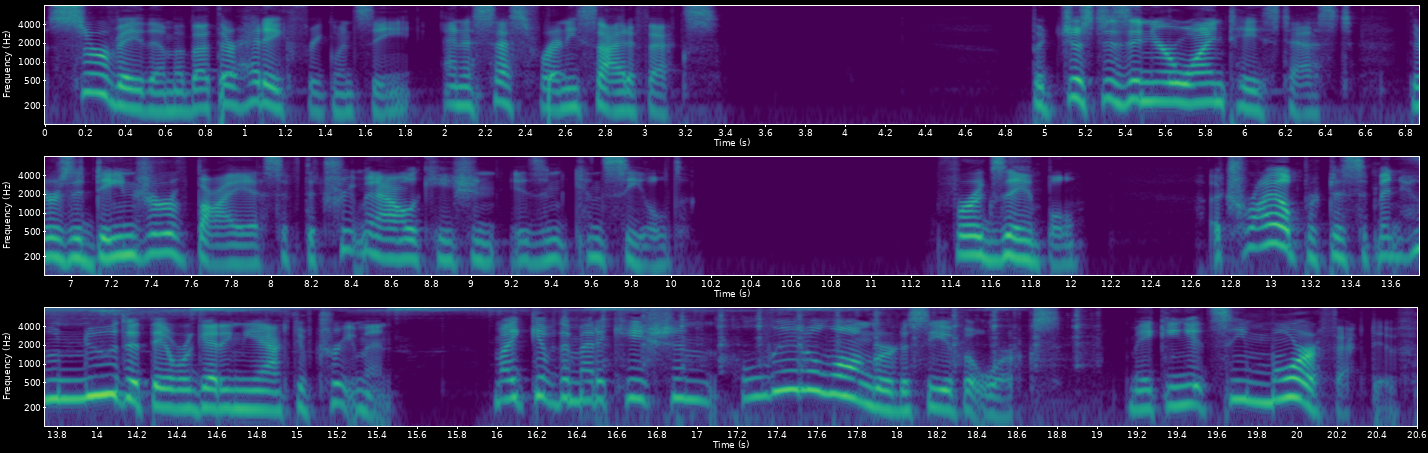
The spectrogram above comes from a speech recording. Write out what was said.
survey them about their headache frequency, and assess for any side effects. But just as in your wine taste test, there is a danger of bias if the treatment allocation isn't concealed. For example, a trial participant who knew that they were getting the active treatment might give the medication a little longer to see if it works, making it seem more effective.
